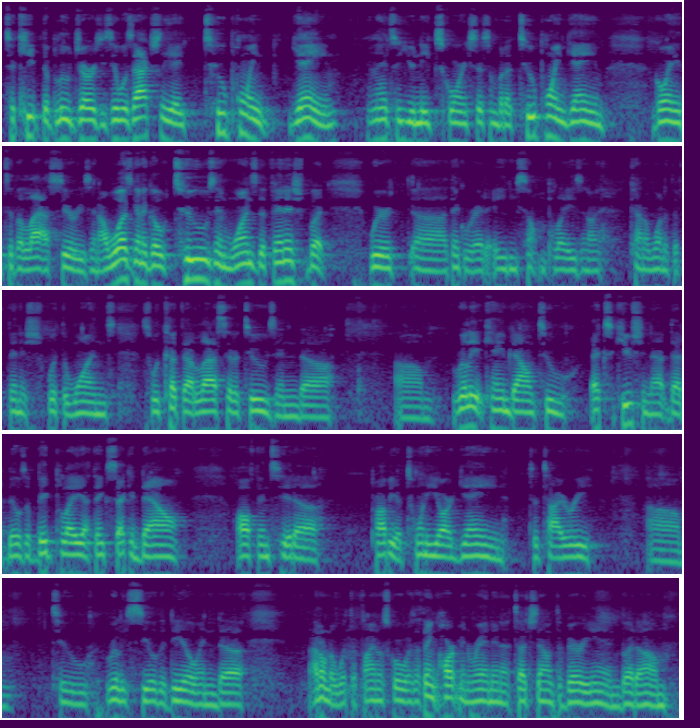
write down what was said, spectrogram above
to keep the blue jerseys. It was actually a two point game, and it's a unique scoring system, but a two point game going into the last series. And I was going to go twos and ones to finish, but we're uh, I think we're at 80 something plays, and I kind of wanted to finish with the ones. So we cut that last set of twos, and uh, um, really it came down to execution. That that there was a big play. I think second down, offense hit a probably a 20 yard gain to Tyree um, to really seal the deal. And uh, I don't know what the final score was. I think Hartman ran in a touchdown at the very end, but um,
